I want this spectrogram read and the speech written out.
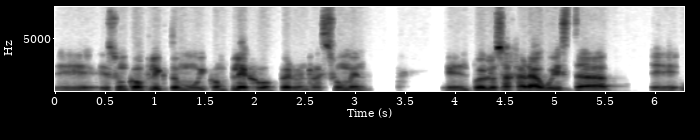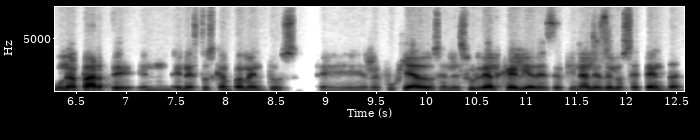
Eh, es un conflicto muy complejo, pero en resumen, el pueblo saharaui está eh, una parte en, estos campamentos eh, refugiados en el sur de Argelia desde finales de los 70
